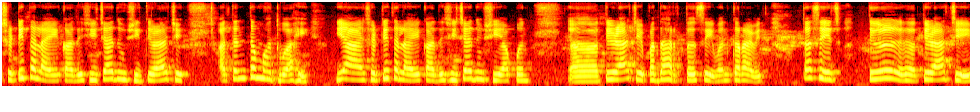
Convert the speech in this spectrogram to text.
षटीतला एकादशीच्या दिवशी तिळाचे अत्यंत महत्त्व आहे. या षटीतला एकादशीच्या दिवशी आपण तिळाचे पदार्थ सेवन करावेत. तसेच तिळ तिळाचे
